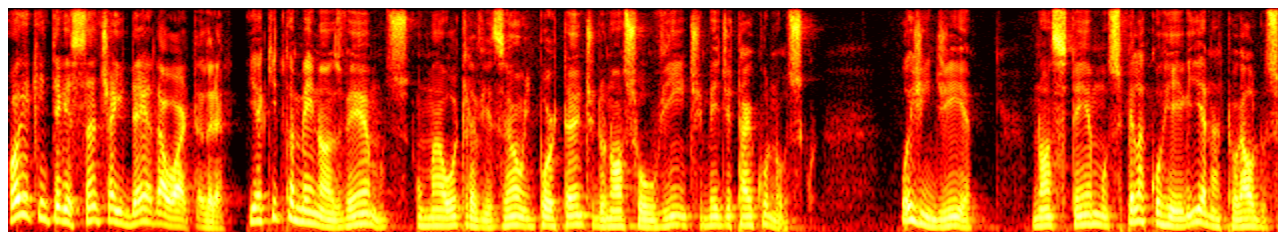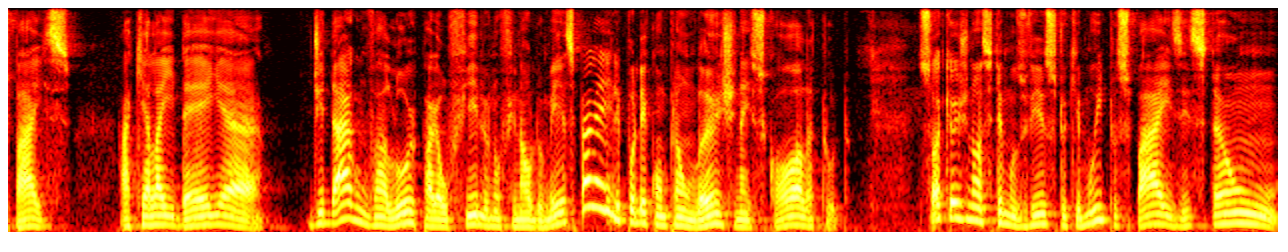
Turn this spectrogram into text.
olha que interessante a ideia da horta, André. E aqui também nós vemos uma outra visão importante do nosso ouvinte meditar conosco. Hoje em dia, nós temos, pela correria natural dos pais, aquela ideia de dar um valor para o filho no final do mês, para ele poder comprar um lanche na escola, tudo. Só que hoje nós temos visto que muitos pais estão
